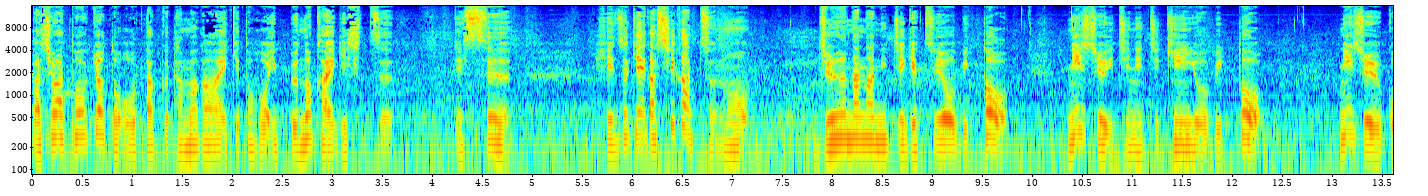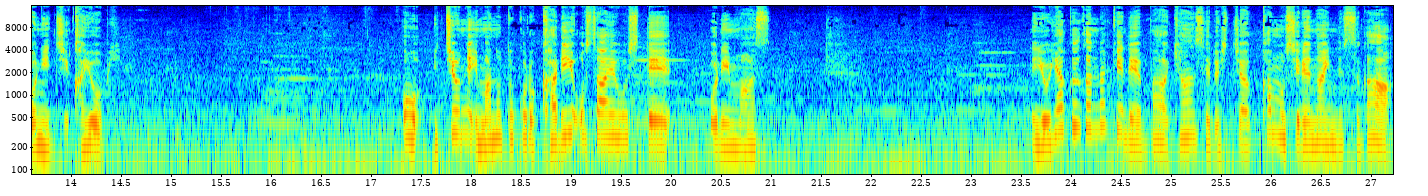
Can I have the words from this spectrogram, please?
場所は東京都大田区玉川駅徒歩1分の会議室です。日付が4月の17日月曜日と21日金曜日と25日火曜日を一応ね今のところ仮押さえをしております。で予約がなければキャンセルしちゃうかもしれないんですが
